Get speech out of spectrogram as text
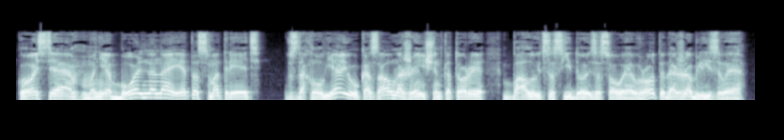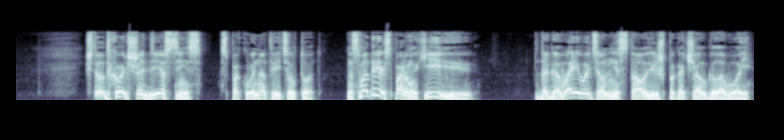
«Костя, мне больно на это смотреть!» Вздохнул я и указал на женщин, которые балуются с едой, засовывая в рот и даже облизывая. «Что ты хочешь от девственниц?» — спокойно ответил тот. «Насмотрелись порнухи и...» Договаривать он не стал, лишь покачал головой.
